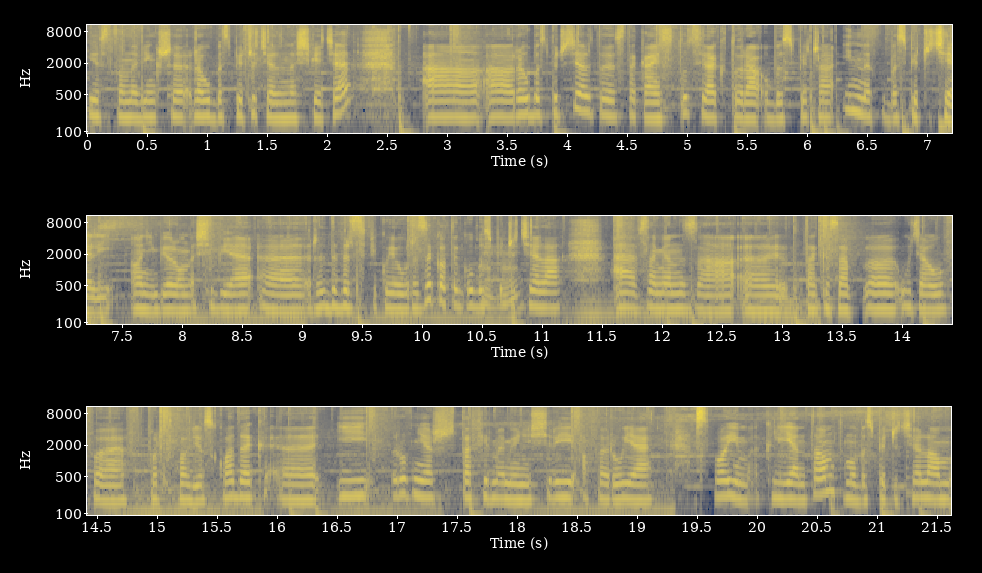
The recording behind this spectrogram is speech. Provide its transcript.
Jest to największy reubezpieczyciel na świecie. A, a reubezpieczyciel to jest taka instytucja, która ubezpiecza innych ubezpieczycieli. Oni biorą na siebie, dywersyfikują ryzyko tego ubezpieczyciela e, w zamian za, e, tak, za e, udział w, w portfolio składek i również ta firma Munich Re oferuje swoim klientom, tym ubezpieczycielom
